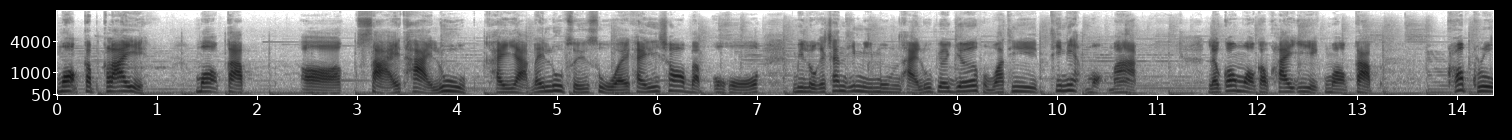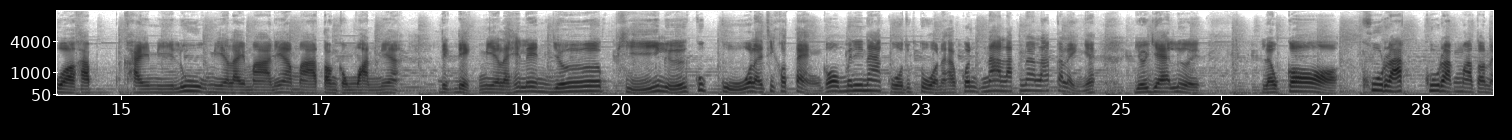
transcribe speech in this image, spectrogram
เหมาะกับใครเหมาะกับ สายถ่ายรูป ใครอยากได้รูปสวยๆ ใครที่ชอบแบบโอ้โห มีโลเคชั่นที่มีมุมถ่ายรูปเยอะๆ ผมว่าที่ที่เนี่ยเหมาะมาก แล้วก็เหมาะกับใครอีก เหมาะกับครอบครัวครับ ใครมีลูกมีอะไรมาเนี่ย มาตอนกลางวันเนี่ยเด็กๆ มีอะไรให้เล่นเยอะผีหรือกุ๊กกูอะไรที่เขาแต่งก็ไม่ได้น่ากลัวทุกตัวนะครับ ก็น่ารักน่ารักอะไรอย่างเงี้ยเยอะแยะเลย แล้วก็คู่รักคู่รักมาตอนไหน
